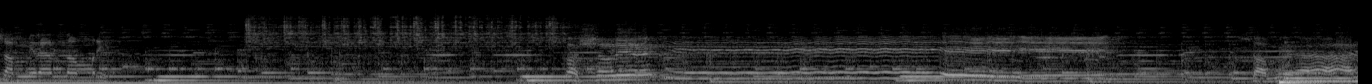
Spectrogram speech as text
Samiran namri kaseliri samiran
